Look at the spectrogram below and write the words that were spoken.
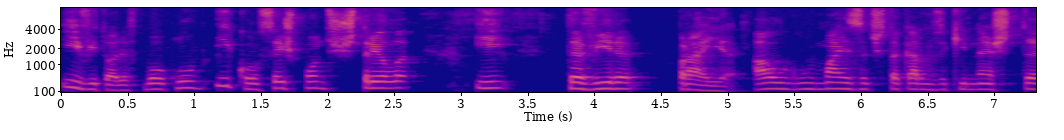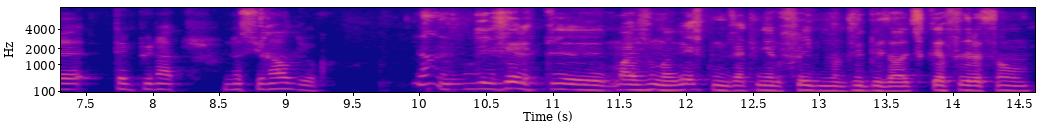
e Vitória Futebol Clube e com 6 pontos Estrela e Tavira Praia. Algo mais a destacarmos aqui neste campeonato nacional, Diogo? Não, dizer que, mais uma vez, como já tinha referido nos episódios, que a Federação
